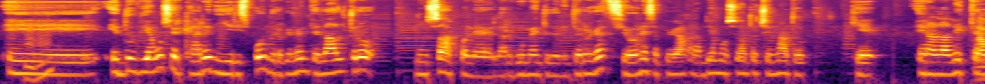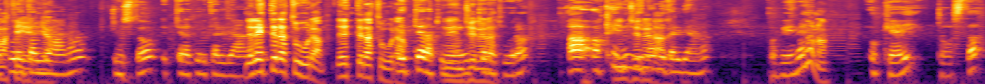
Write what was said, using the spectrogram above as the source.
e, e dobbiamo cercare di rispondere. Ovviamente l'altro non sa qual è l'argomento dell'interrogazione, sapeva- abbiamo soltanto accennato che era la letteratura materia. italiana, giusto? Letteratura italiana. La letteratura, letteratura. Letteratura, in generale. letteratura. Ah, ok, In quindi generale. italiana. Va bene. No, no. Ok, tosta.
